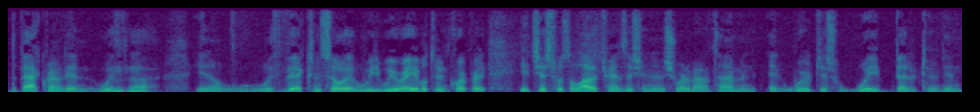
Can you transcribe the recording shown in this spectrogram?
the background in with mm-hmm. uh, you know with Vic, and so it, we we were able to incorporate. It just was a lot of transition in a short amount of time, and, and we're just way better tuned in.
